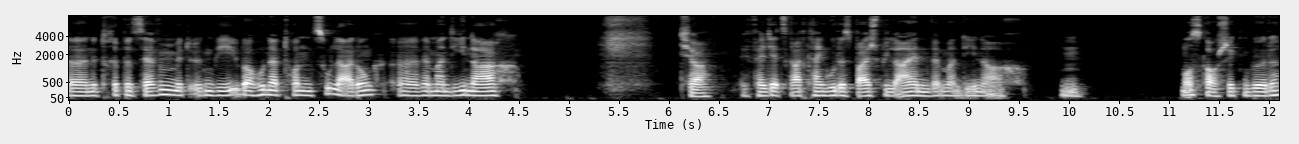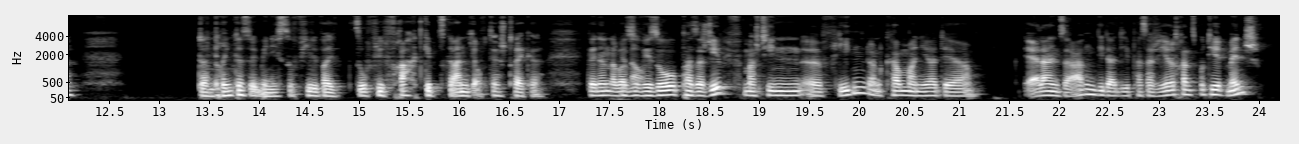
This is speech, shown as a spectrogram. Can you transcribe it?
äh, eine Triple Seven mit irgendwie über 100 Tonnen Zuladung, äh, wenn man die nach, tja, mir fällt jetzt gerade kein gutes Beispiel ein, wenn man die nach hm, Moskau schicken würde, dann bringt das irgendwie nicht so viel, weil so viel Fracht gibt's gar nicht auf der Strecke. Wenn dann aber genau. sowieso Passagiermaschinen äh, fliegen, dann kann man ja der Airline sagen, die da die Passagiere transportiert, Mensch,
